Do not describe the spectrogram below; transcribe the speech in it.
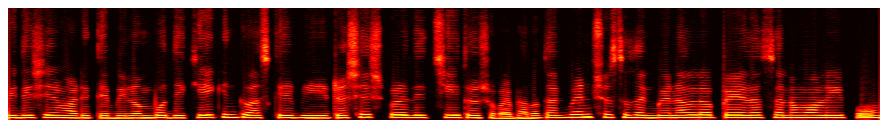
বিদেশের মাটিতে বিলম্ব দেখিয়ে কিন্তু আজকের ভিডিওটা শেষ করে দিচ্ছি। তো সবাই ভালো থাকবেন, সুস্থ থাকবেন। আল্লাহ হাফেজ। আসসালামু আলাইকুম।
